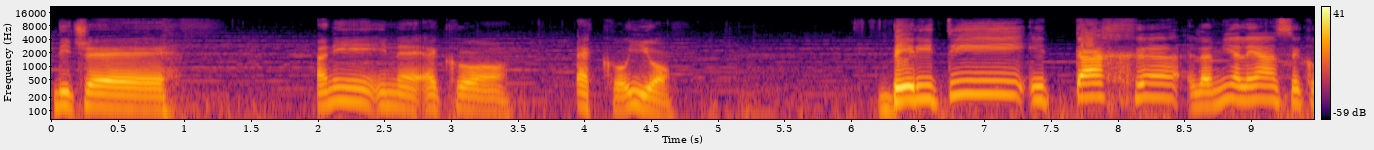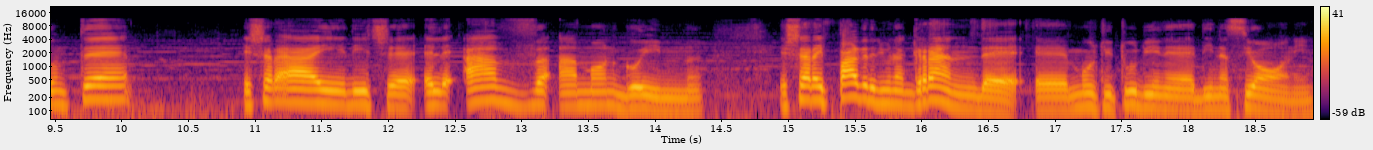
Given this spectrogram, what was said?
Dice, Ani in, ecco, ecco io, Beriti itach, la mia alleanza è con te, e sarai, dice, El Av Amon Goim, e sarai padre di una grande eh, moltitudine di nazioni,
